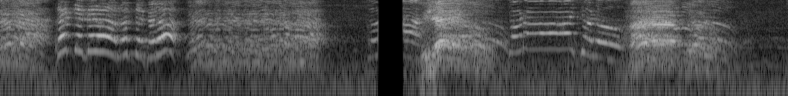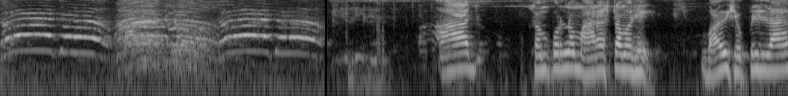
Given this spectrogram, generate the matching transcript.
रद्द करा रद्द करा छोड़ो छोड़ो छोड़ो छोड़ो छोड़ो छोड़ो आज संपूर्ण महाराष्ट्रामध्ये बावीस एप्रिलला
